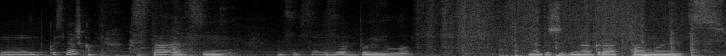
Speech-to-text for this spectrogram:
м, Вкусняшка. Кстати, я совсем забыла. Надо же виноград помыть. С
